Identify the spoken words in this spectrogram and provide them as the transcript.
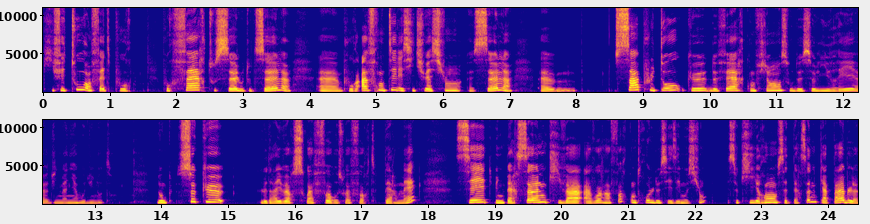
qui fait tout en fait pour, pour faire tout seul ou toute seule, euh, pour affronter les situations euh, seule. Euh, ça plutôt que de faire confiance ou de se livrer d'une manière ou d'une autre. Donc ce que le driver soit fort ou soit forte permet, c'est une personne qui va avoir un fort contrôle de ses émotions, ce qui rend cette personne capable euh,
